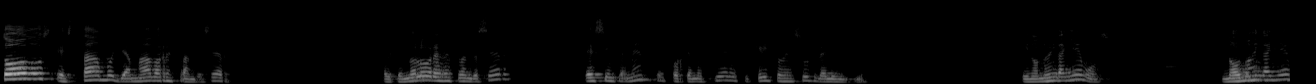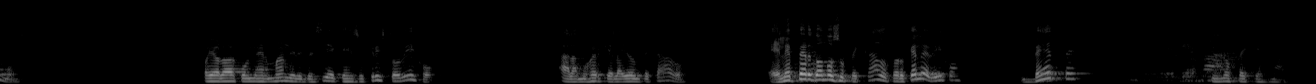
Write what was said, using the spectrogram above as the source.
todos estamos llamados a resplandecer. El que no logra resplandecer es simplemente porque no quiere que Cristo Jesús le limpie. Y no nos engañemos. No nos engañemos. Hoy hablaba con un hermano y les decía que Jesucristo dijo a la mujer que la halló en pecado. Él le perdonó su pecado, pero ¿qué le dijo? Vete y no peques más.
